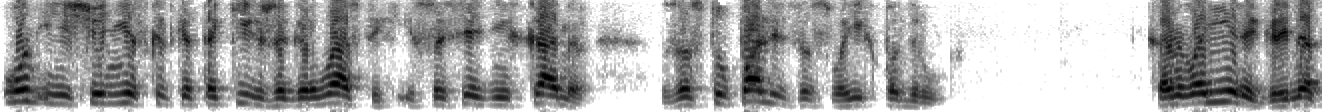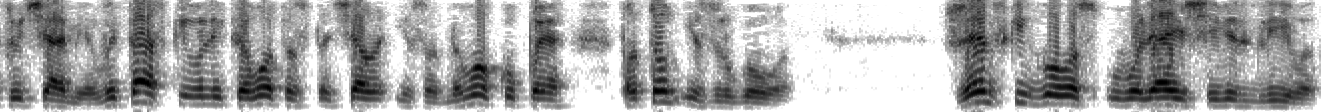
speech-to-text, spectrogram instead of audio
Он и еще несколько таких же горластых из соседних камер заступались за своих подруг. Конвоиры, гремя ключами, вытаскивали кого-то сначала из одного купе, потом из другого. Женский голос, умоляющий визгливо.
